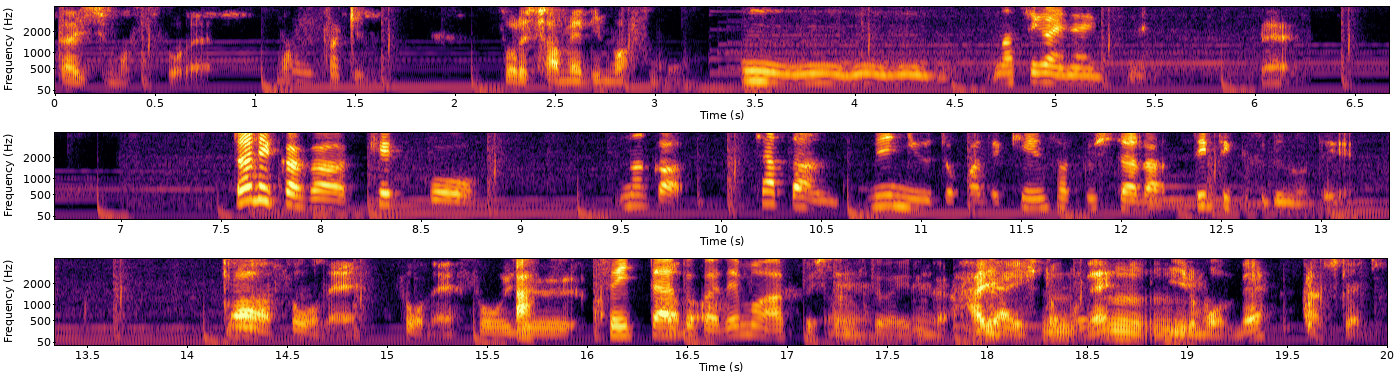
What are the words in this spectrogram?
対します、それ。真っ先に。それ、しゃべりますもん。うんうんうんうん。間違いないですね。ね誰かが結構、なんか、チャタンメニューとかで検索したら出てくるので。ああ、そうね。そうね。そういう。ツイッターとかでもアップしてる人がいるから、うん早い人もね、うんうんいるもんね。確かに。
